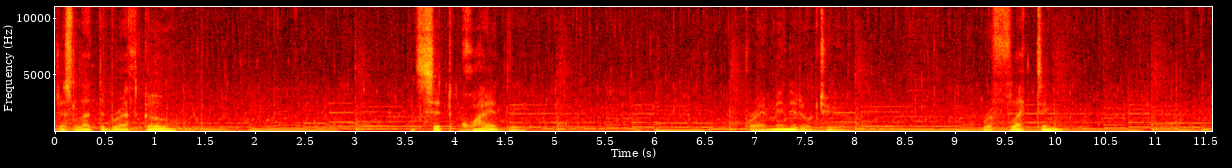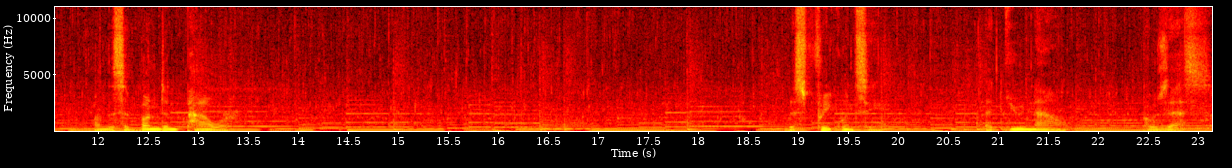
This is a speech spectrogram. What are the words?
Just let the breath go and sit quietly for a minute or two, reflecting on this abundant power. This frequency that you now possess.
